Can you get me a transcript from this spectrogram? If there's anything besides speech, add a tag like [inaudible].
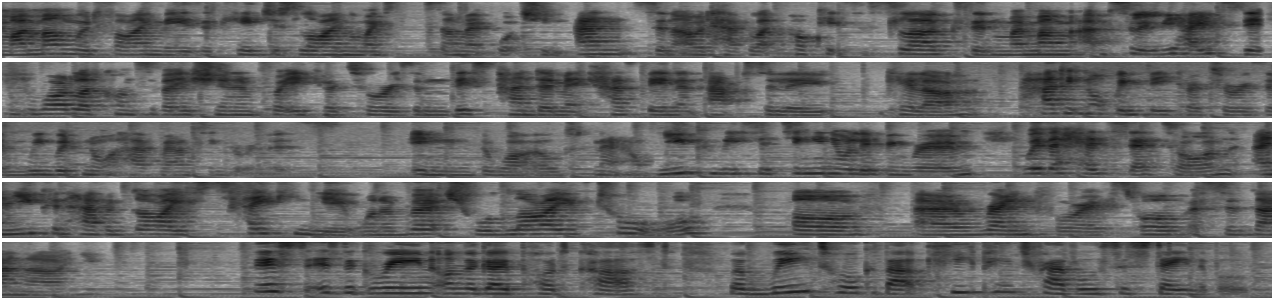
And my mum would find me as a kid just lying on my stomach watching ants, and I would have like pockets of slugs, and my mum absolutely hated it. For wildlife conservation and for ecotourism, this pandemic has been an absolute killer. Had it not been for ecotourism, we would not have mountain gorillas in the wild now. You can be sitting in your living room with a headset on, and you can have a guide taking you on a virtual live tour of a rainforest, of a savanna. This is the Green on the Go podcast, where we talk about keeping travel sustainable.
